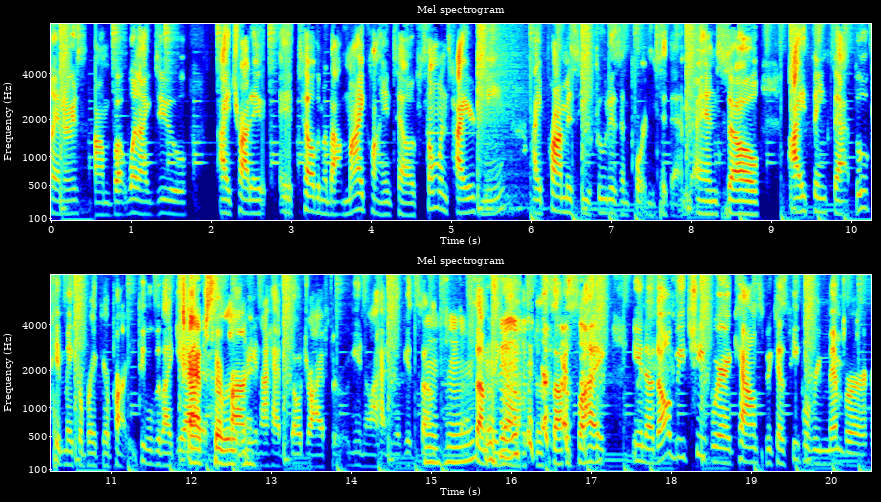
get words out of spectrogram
planners. Um, but when I do, I try to eh, tell them about my clientele. If someone's hired me, I promise you, food is important to them. And so I think that food can make or break your party. People be like, "Yeah, absolutely," party, and I had to go drive through. You know, I had to go get some mm-hmm. something else. and so it's like, you know, don't be cheap where it counts because people remember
